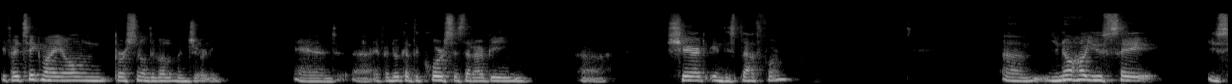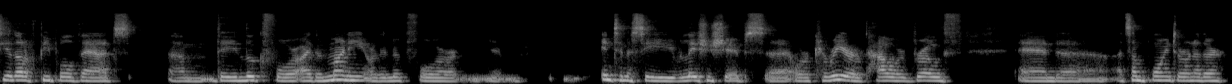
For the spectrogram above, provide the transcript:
if I take my own personal development journey, and uh, if I look at the courses that are being uh, shared in this platform, um, you know how you say, you see a lot of people that um, they look for either money or they look for you know, intimacy, relationships, uh, or career, power, growth, and uh, at some point or another,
